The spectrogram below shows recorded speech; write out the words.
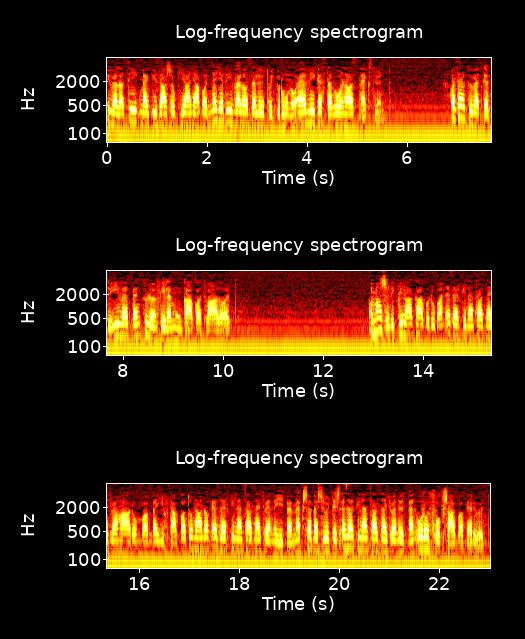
mivel a cég megbízások hiányában negyedével azelőtt, hogy Bruno elvégezte volna, az megszűnt. Az elkövetkező években különféle munkákat vállalt. A második világháborúban 1943-ban behívták katonának, 1944-ben megsebesült, és 1945-ben orosz fogságba került.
